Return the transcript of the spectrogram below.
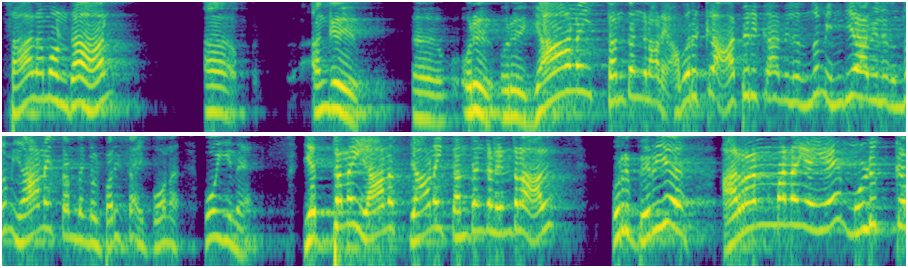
சாலமோன் தான் அங்கு ஒரு ஒரு யானை தந்தங்களாலே அவருக்கு ஆப்பிரிக்காவிலிருந்தும் இந்தியாவிலிருந்தும் யானை தந்தங்கள் பரிசாய் போன போயின. எத்தனை யானை யானை தந்தங்கள் என்றால் ஒரு பெரிய அரண்மனையையே முழுக்க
